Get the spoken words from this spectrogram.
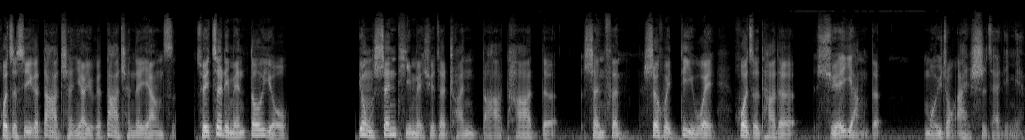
或者是一个大臣要有个大臣的样子，所以这里面都有用身体美学在传达他的身份、社会地位或者他的学养的某一种暗示在里面。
